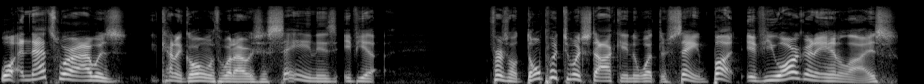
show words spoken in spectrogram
Well, and that's where I was kind of going with what I was just saying is if you first of all, don't put too much stock into what they're saying, but if you are going to analyze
